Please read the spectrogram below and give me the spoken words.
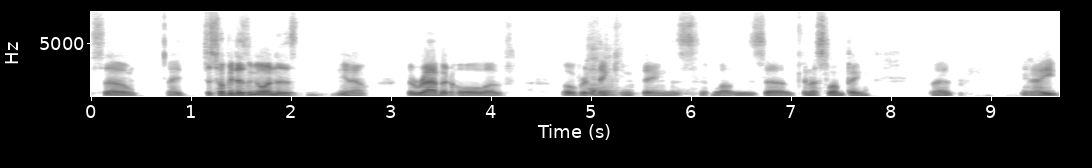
So I just hope he doesn't go into this, you know, the rabbit hole of overthinking things while he's uh, kind of slumping. But you know, he,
